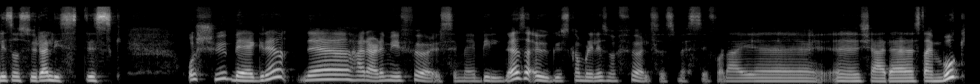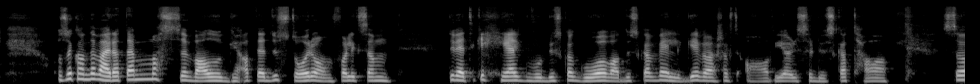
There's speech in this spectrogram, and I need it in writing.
litt sånn surrealistisk. Og sju begre, her er det mye følelser med i bildet, så august kan bli litt sånn følelsesmessig for deg, eh, eh, kjære steinbukk. Og så kan det være at det er masse valg, at det du står overfor liksom Du vet ikke helt hvor du skal gå, hva du skal velge, hva slags avgjørelser du skal ta. Så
